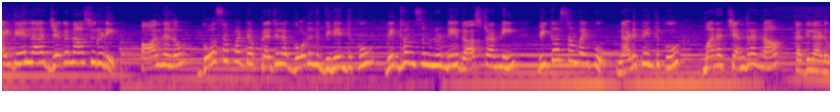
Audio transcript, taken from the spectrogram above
ఐదేళ్ళ జగనాసురుడి పాలనలో గోసపడ్డ ప్రజల గోడును వినేందుకు విధ్వంసం నుండి రాష్ట్రాన్ని వికాసం వైపు నడిపేందుకు మన చంద్రన్న కదిలాడు.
